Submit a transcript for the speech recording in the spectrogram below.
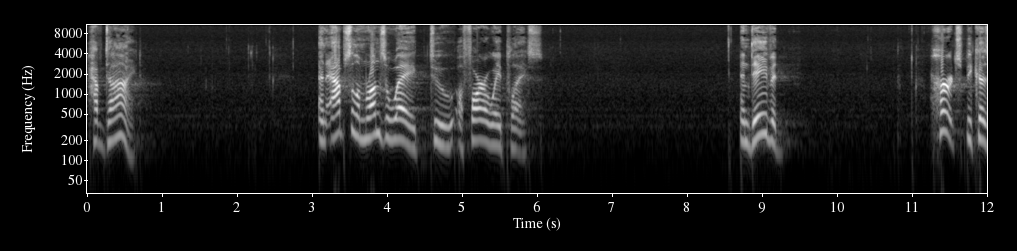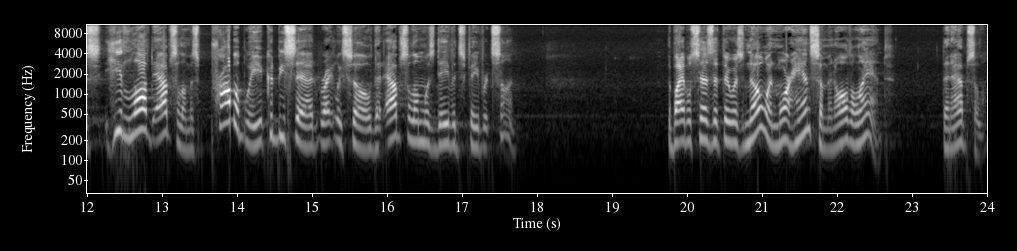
have died. And Absalom runs away to a faraway place. And David hurts because he loved Absalom. It's probably, it could be said, rightly so, that Absalom was David's favorite son. The Bible says that there was no one more handsome in all the land than Absalom.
